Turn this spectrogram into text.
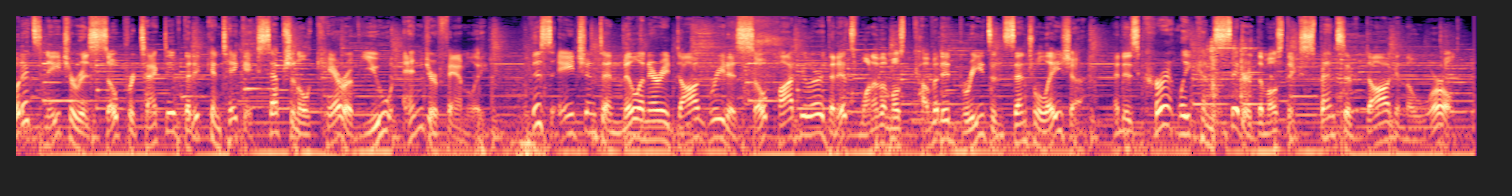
but its nature is so protective that it can take exceptional care of you and your family. This ancient and millenary dog breed is so popular that it's one of the most coveted breeds in Central Asia and is currently considered the most expensive dog in the world.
